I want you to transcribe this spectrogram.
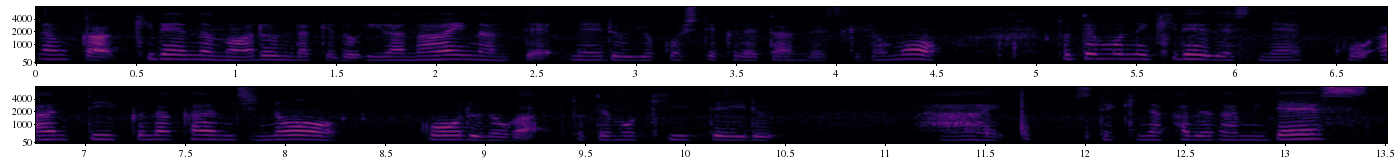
なんか綺麗なのあるんだけどいらないなんてメールよこしてくれたんですけども、とてもね、綺麗ですね。こう、アンティークな感じのゴールドがとても効いている、はい、素敵な壁紙です。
